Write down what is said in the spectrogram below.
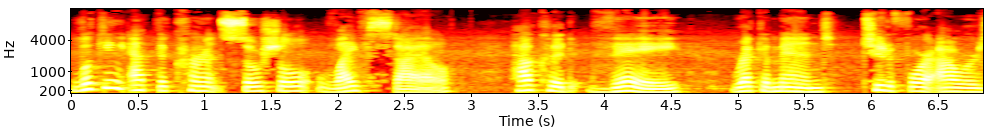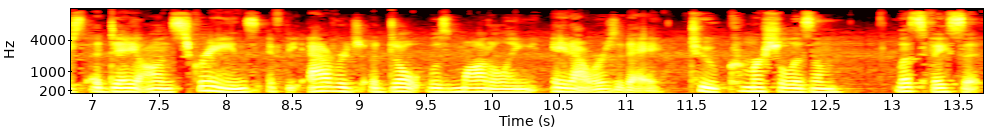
Looking at the current social lifestyle, how could they recommend two to four hours a day on screens if the average adult was modeling eight hours a day? To commercialism, let's face it,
